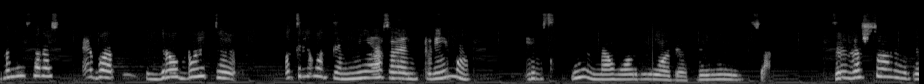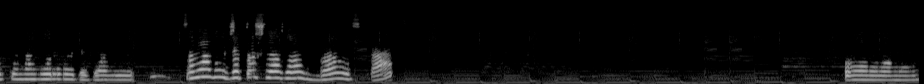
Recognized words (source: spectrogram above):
Мені зараз треба зробити, отримати мега примо і всі нагороди. Дивіться. Це за що мені такі нагороди дали? Це, мабуть, за те, що я зараз брав стат. О.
